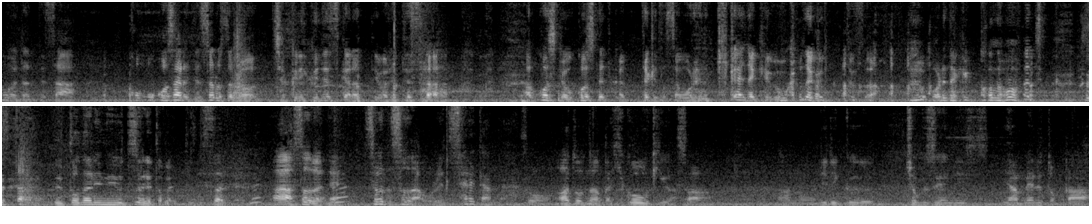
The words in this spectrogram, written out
もうだってさこ起こされてそろそろ着陸ですからって言われてさ 起こして起こしてとか言ったけどさ俺の機械だけ動かなくなってさ 俺だけこのまま着陸した。うんで隣に移れとか言って言ってたんだよねああそうだね。そうだそうだ。俺されたんだ。そう。あとなんか飛行機がさ離陸直前にやめるとか。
